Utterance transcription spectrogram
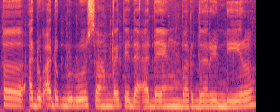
aduk aduk-aduk dulu sampai tidak ada yang bergerindil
